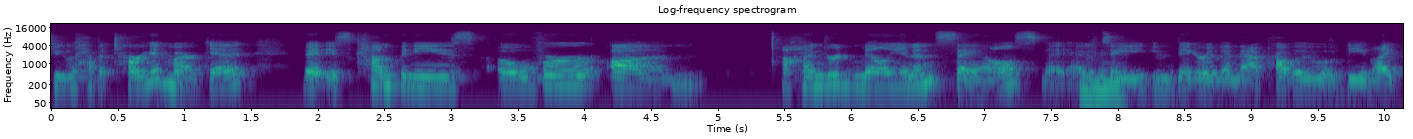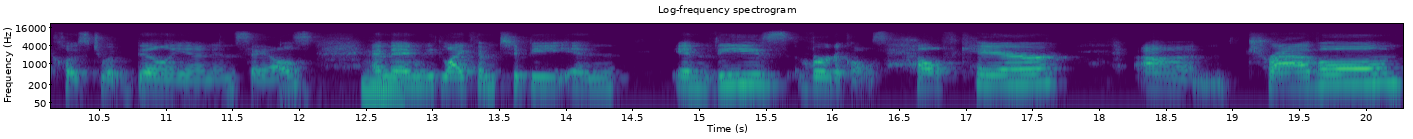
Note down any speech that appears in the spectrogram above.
to have a target market that is companies over um, 100 million in sales. I, would mm-hmm. say even bigger than that, probably would be like close to a billion in sales. Mm-hmm. And then we'd like them to be in in these verticals: healthcare, um, travel,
